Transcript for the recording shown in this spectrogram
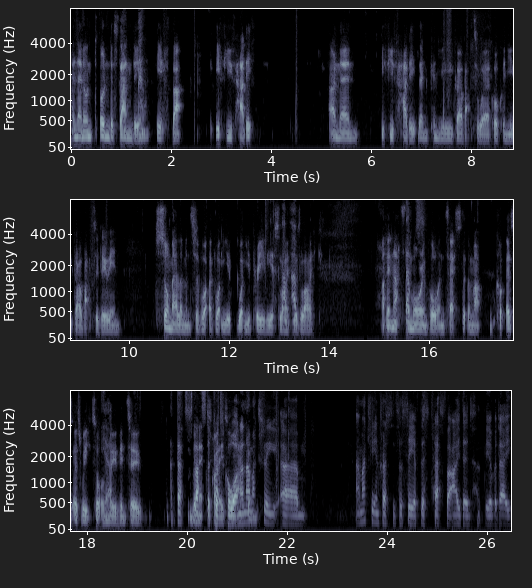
and then un- understanding if that if you've had it, and then if you've had it, then can you go back to work or can you go back to doing some elements of what of what you what your previous life was like? I think that's, that's, the more important test at the moment as as we sort of yeah. move into. That's the that's the critical one, and I'm actually um, I'm actually interested to see if this test that I did the other day,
